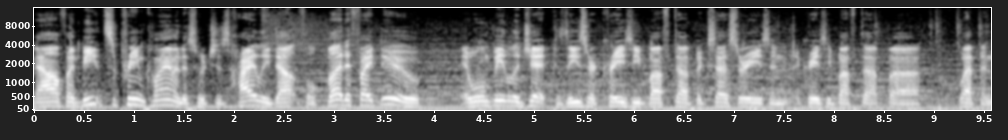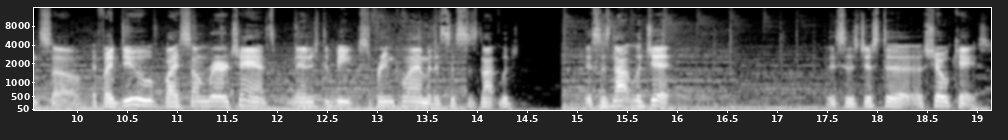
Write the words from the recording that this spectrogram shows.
Now, if I beat Supreme Calamitas, which is highly doubtful, but if I do, it won't be legit, because these are crazy buffed up accessories and crazy buffed up uh, weapons, so... If I do, by some rare chance, manage to beat Supreme Calamitas, this is not. This is not legit. This is just a, a showcase.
